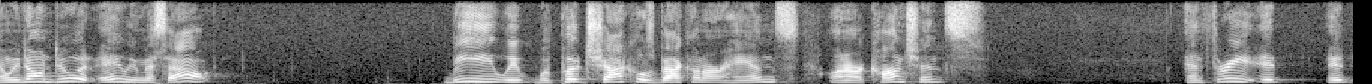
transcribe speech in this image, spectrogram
And we don't do it, A, we miss out. B, we, we put shackles back on our hands, on our conscience. And three, it it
